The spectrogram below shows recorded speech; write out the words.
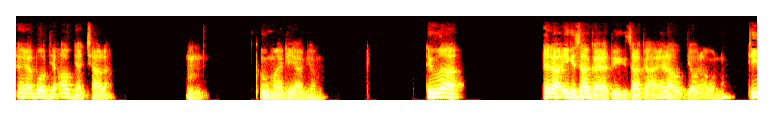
အဲ့အပေါ်ပြအောက်ပြန်ချလာอืมခုမှတရားပြော तू ကအဲ့ဒါဧကဇာကာယဒွိကဇာကာအဲ့ဒါကိုပြောတာပေါ့နော် ဒီ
